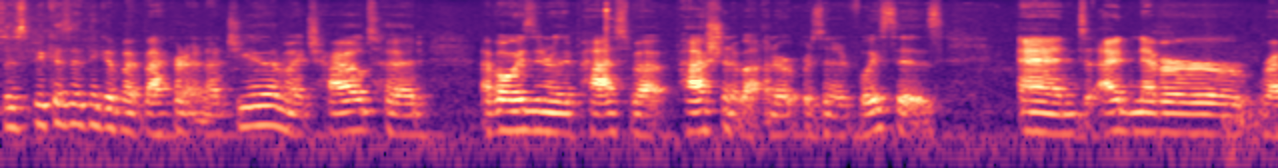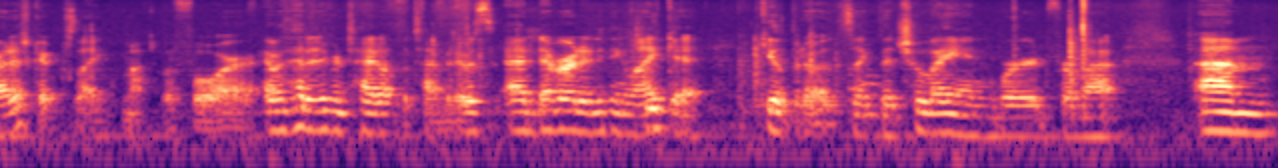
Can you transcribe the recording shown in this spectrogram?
just because I think of my background at Nat Geo and my childhood, I've always been really pas- about, passionate about underrepresented voices. And I'd never read a script like Mutt before. It was, had a different title at the time, but it was I'd never read anything like it. Quiltro, it's like the Chilean word for Mutt. Um,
